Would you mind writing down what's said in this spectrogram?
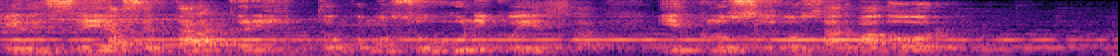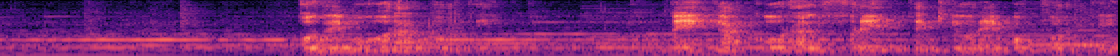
que desea aceptar a Cristo como su único y, exclusivo Salvador, podemos orar por ti. Venga, corra al frente que oremos por ti.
